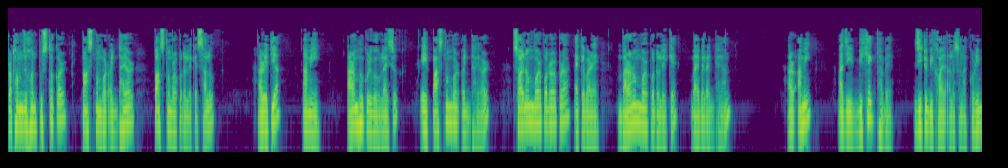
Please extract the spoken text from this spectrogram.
প্ৰথম জোখন পুস্তকৰ পাঁচ নম্বৰ অধ্যায়ৰ পাঁচ নম্বৰ পদলৈকে চালো। আৰু এতিয়া আমি আৰম্ভ কৰিব ওলাইছো এই পাঁচ নম্বৰ অধ্যায়ৰ ছয় নম্বৰ পদৰ পৰা একেবাৰে বাৰ নম্বৰ পদলৈকে বাইবেল অধ্যয়ন। আৰু আমি আজি বিশেষভাৱে যিটো বিষয় আলোচনা কৰিম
